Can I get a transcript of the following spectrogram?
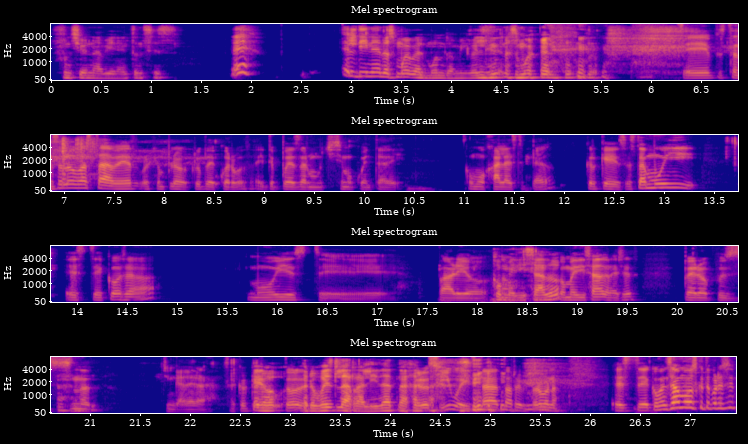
funciona bien. Entonces, eh, el dinero se mueve al mundo, amigo. El dinero se mueve al mundo. sí, pues tan solo basta ver, por ejemplo, el Club de Cuervos. Ahí te puedes dar muchísimo cuenta de cómo jala este pedo. Creo que es, está muy, este, ¿cómo se llama? Muy, este, pario. ¿Comedizado? comedizado, gracias. Pero pues es una chingadera. O sea, creo que pero, pero ves la realidad. Pero sí, güey, está, está horrible. Pero bueno, este, comenzamos, ¿qué te parece?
